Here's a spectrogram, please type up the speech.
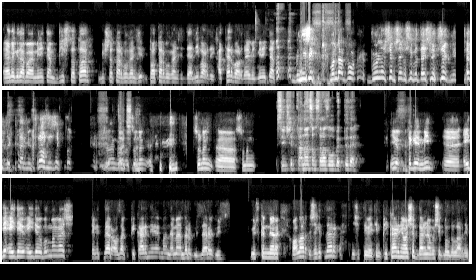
Әлеге дә бая, мин әйтәм, 5 татар, 5 татар җир- татар булган җирдә ни бар ди? Хәтер бар ничек монда бу бүлешеп чыгышып бетәшмәячәк. Мин әйтәм, җегетләр, мин сразу Точно. шуның шуның э, Син чыкканнан соң сразу ул бетте дә. и теге мин э, әйдә әйдә җегетләр азак пекарня, үзләре үз үз көннәре. Алар җегетләр ничек дип әйтим, пекарня ачып дальнобойщик булдылар дип.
